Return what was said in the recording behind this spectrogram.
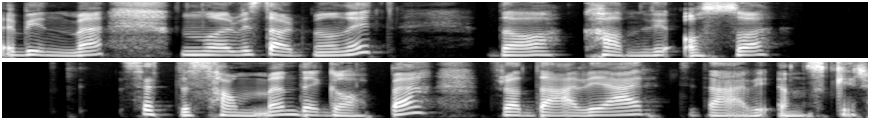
begynne med når vi starter med noe nytt, da kan vi også sette sammen det gapet fra der vi er, til der vi ønsker.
